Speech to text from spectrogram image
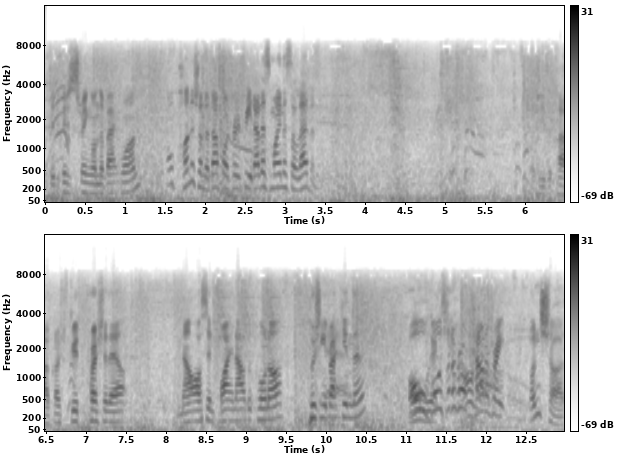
Well, did he finish string on the back one? Oh, punish on the down forward free. That is minus 11. He's a power crush. Good pressure there. Now Arslan fighting out the corner, pushing it back in there. Oh, yeah. goes for the roll Oh, oh counter no. break. Gunshot.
